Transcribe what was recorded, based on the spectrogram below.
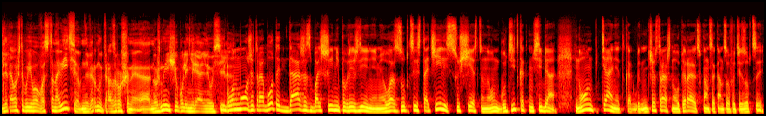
Для того, чтобы его восстановить, вернуть разрушенное, нужны еще более нереальные усилия. Он может работать даже с большими повреждениями. У вас зубцы сточились существенно, он гудит как не себя, но он тянет, как бы, ничего страшного, упираются в конце концов эти зубцы.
